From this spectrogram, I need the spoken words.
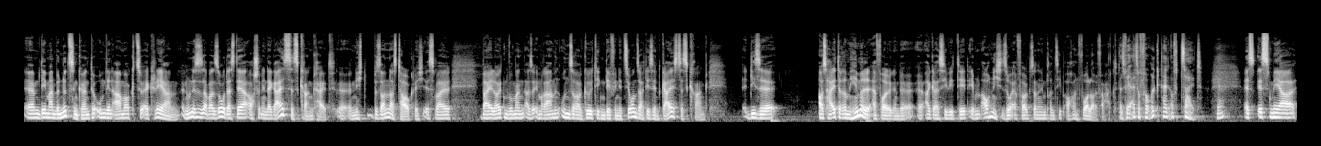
ähm, den man benutzen könnte, um den Amok zu erklären. Nun ist es aber so, dass der auch schon in der Geisteskrankheit äh, nicht besonders tauglich ist, weil bei Leuten, wo man also im Rahmen unserer gültigen Definition sagt, die sind geisteskrank, diese aus heiterem Himmel erfolgende äh, Aggressivität eben auch nicht so erfolgt, sondern im Prinzip auch einen Vorläufer hat. Das wäre also Verrücktheit auf Zeit. Ja? Es ist mehr,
